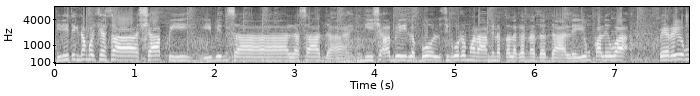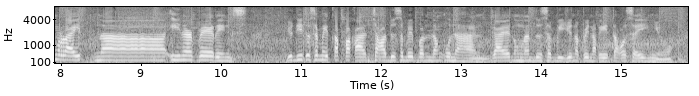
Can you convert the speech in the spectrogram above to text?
Tinitignan ko siya sa Shopee even sa Lazada hindi siya available. Siguro marami na talaga nadadali. Yung kaliwa pero yung right na inner pairings yung dito sa may tapakan tsaka doon sa may bandang unahan gaya nung nandun sa video na pinakita ko sa inyo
